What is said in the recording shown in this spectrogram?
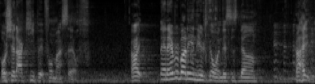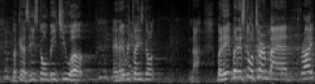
or should I keep it for myself? All right. And everybody in here is going, this is dumb. right? Because he's going to beat you up and everything's going, nah. But, it, but it's going to turn bad, right?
